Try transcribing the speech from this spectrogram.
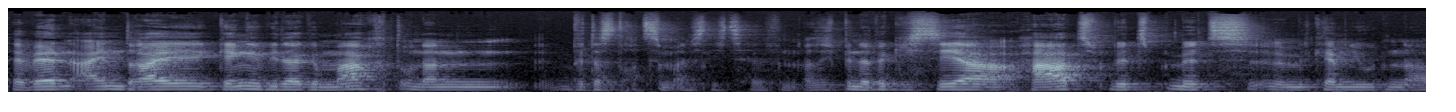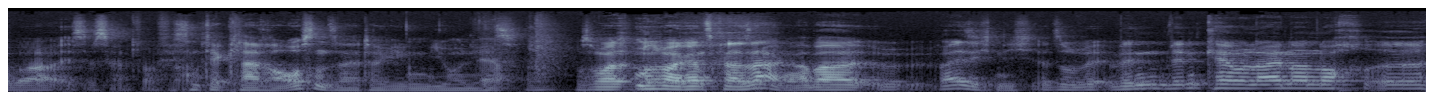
Da werden ein, drei Gänge wieder gemacht und dann wird das trotzdem alles nichts helfen. Also ich bin da wirklich sehr hart mit, mit, äh, mit Cam Newton, aber es ist einfach. Das sind ja klare Außenseiter gegen die Unions. Ja. Ne? Muss, man, muss man ganz klar sagen. Aber äh, weiß ich nicht. Also wenn, wenn Carolina noch äh,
